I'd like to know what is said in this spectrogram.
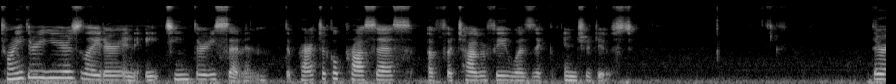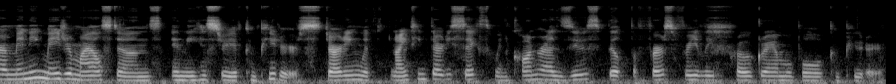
23 years later, in 1837, the practical process of photography was introduced. There are many major milestones in the history of computers, starting with 1936 when Konrad Zuse built the first freely programmable computer.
